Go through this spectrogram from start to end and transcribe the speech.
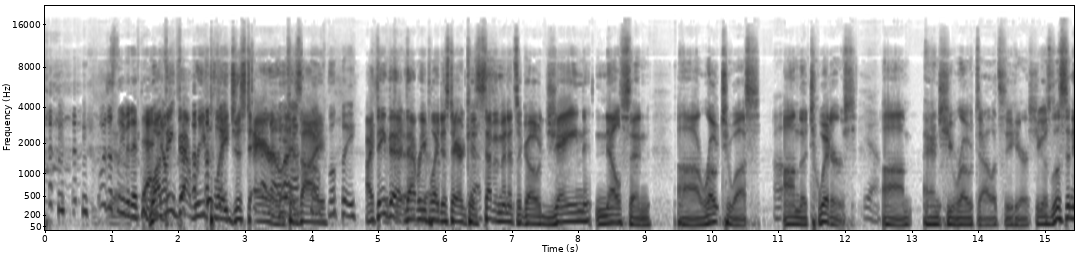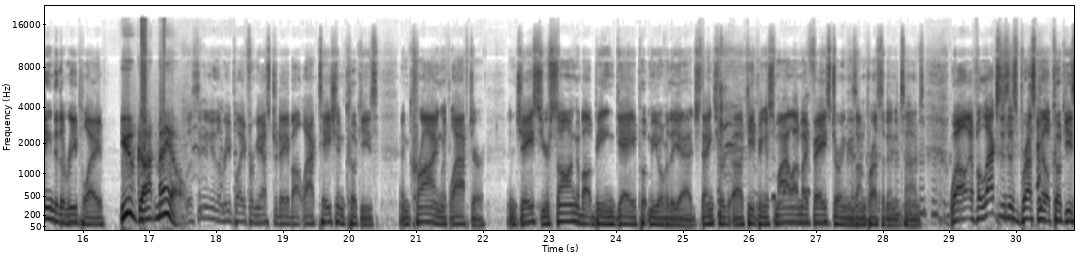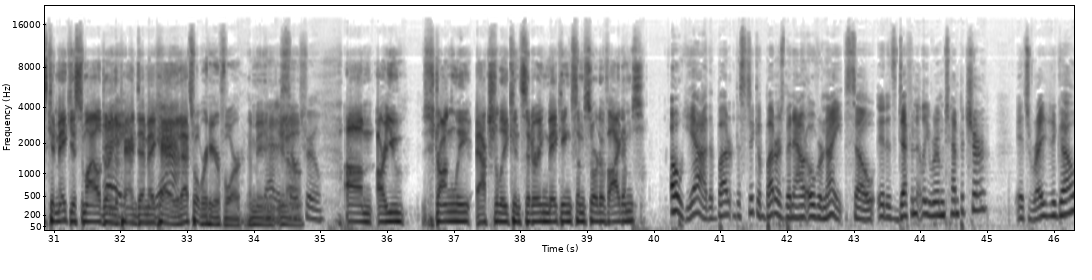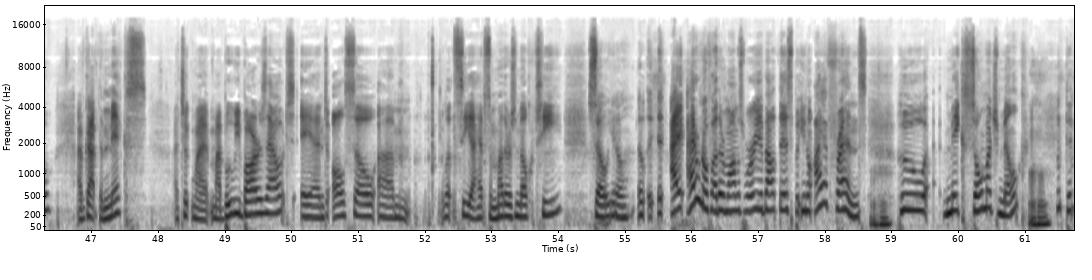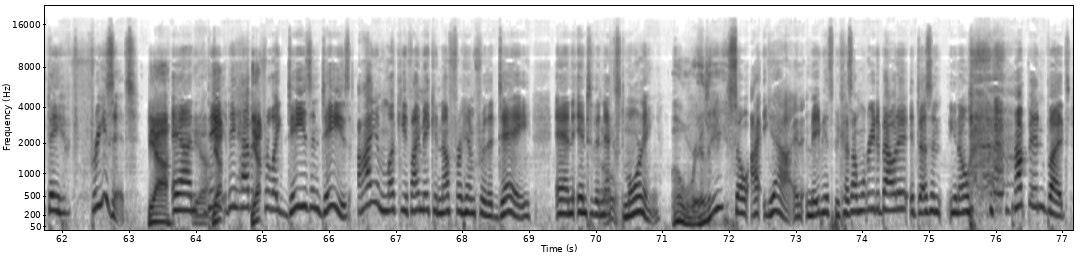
We'll just leave it at that. Well, I No- think that replay just aired know, because I, Hopefully. I think that that replay yeah. just aired because Yes. seven minutes ago, Jane Nelson uh, wrote to us on the Twitters. Yeah. Um, and she wrote, uh, let's see here. She goes, listening to the replay, You've got mail. listening to the replay from yesterday about lactation cookies and crying with laughter. And Jace, your song about being gay put me over the edge. Thanks for uh, keeping a smile on my face during these unprecedented times. Well, if Alexis's breast milk cookies can make you smile during the pandemic, yeah. hey, that's what we're here for. I mean, that is you know, so true. Um, are you strongly actually considering making some sort of items? Oh yeah, the butter, the stick of butter has been out overnight, so it is definitely room temperature. It's ready to go. I've got the mix. I took my my booby bars out, and also, um, let's see, I have some mother's milk tea. So you know, it- it- I I don't know if other moms worry about this, but you know, I have friends mm-hmm. who make so much milk mm-hmm. that they freeze it Yeah. and Yeah. they, Yep. they have it Yep. for like days and days. I am lucky if I make enough for him for the day and into the next morning. oh, really? So I yeah, and maybe it's because I'm worried about it. It doesn't you know happen, but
